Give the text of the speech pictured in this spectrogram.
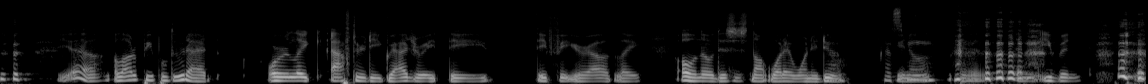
yeah a lot of people do that or like after they graduate they they figure out like oh no this is not what i want to do That's you know me. and, and even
